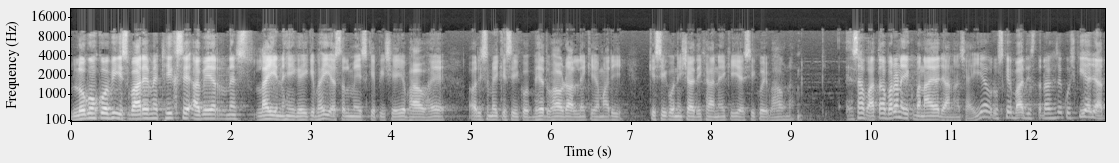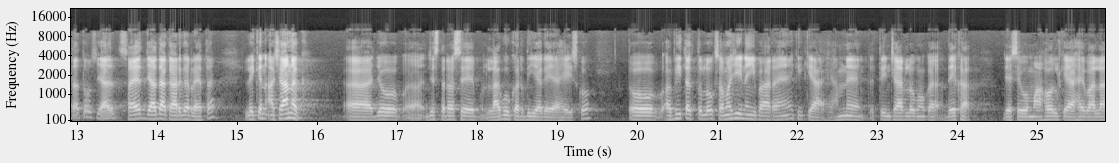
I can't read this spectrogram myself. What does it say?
लोगों को भी इस बारे में ठीक से अवेयरनेस लाई नहीं गई कि भाई असल में इसके पीछे ये भाव है और इसमें किसी को भेदभाव डालने की, हमारी किसी को निशा दिखाने की ऐसी कोई भावना ऐसा वातावरण एक बनाया जाना चाहिए और उसके बाद इस तरह से कुछ किया जाता तो शायद ज़्यादा कारगर रहता। लेकिन अचानक जो जिस तरह से लागू कर दिया गया है इसको तो अभी तक तो लोग समझ ही नहीं पा रहे हैं कि क्या है। हमने तीन चार लोगों का देखा, जैसे वो माहौल क्या है, वाला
